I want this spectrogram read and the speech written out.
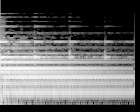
Thank you.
